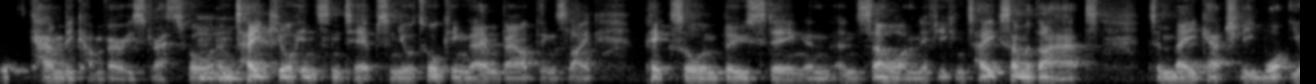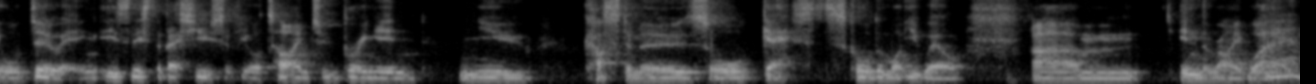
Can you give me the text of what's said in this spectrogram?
these can become very stressful mm-hmm. and take your hints and tips and you're talking there about things like pixel and boosting and, and so on and if you can take some of that to make actually what you're doing is this the best use of your time to bring in new customers or guests call them what you will um, in the right way yeah.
